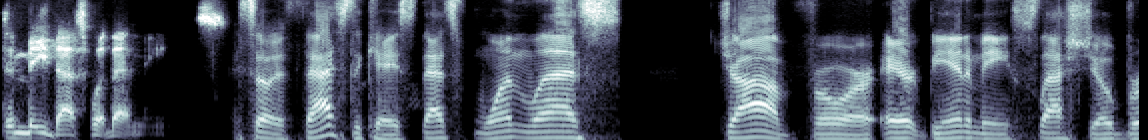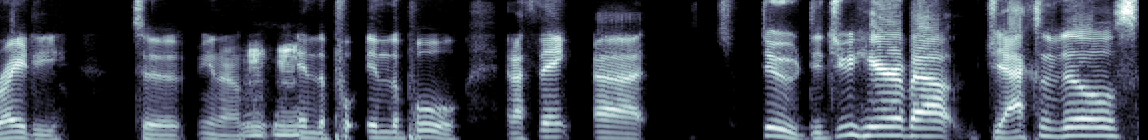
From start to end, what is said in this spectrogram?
to me, that's what that means. So if that's the case, that's one less job for Eric Bieniemy slash Joe Brady to you know Mhm. in the in the pool. And I think, uh, dude, did you hear about Jacksonville's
